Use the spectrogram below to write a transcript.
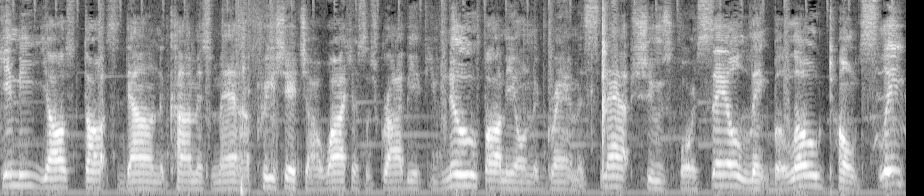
Give me y'all's thoughts down in the comments, man. I appreciate y'all watching. Subscribe if you new. Follow me on the gram and snap. Shoes for sale. Link below. Don't sleep.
